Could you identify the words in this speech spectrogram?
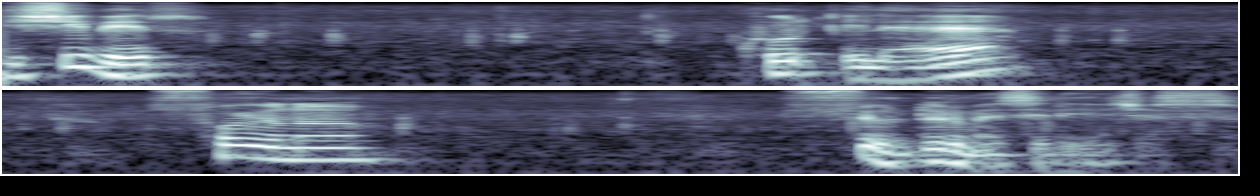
dişi bir kurt ile soyunu sürdürmesi diyeceğiz.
